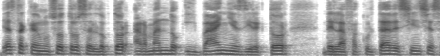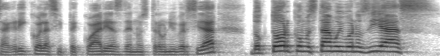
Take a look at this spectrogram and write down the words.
Ya está con nosotros el doctor Armando Ibáñez, director de la Facultad de Ciencias Agrícolas y Pecuarias de nuestra universidad. Doctor, ¿cómo está? Muy buenos días.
